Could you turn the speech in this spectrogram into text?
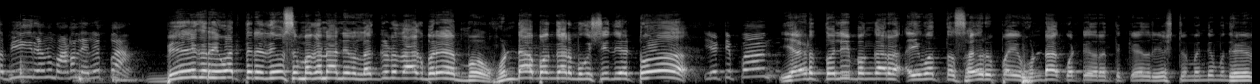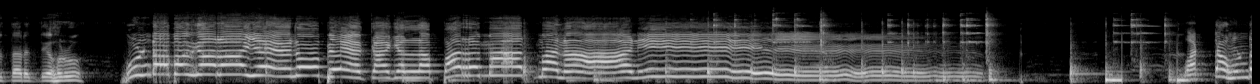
ಮತ್ತ ಬೀಗ್ರೇನು ಮಾಡಲ್ಲೇನಪ್ಪ ಬೇಗರ ಇವತ್ತಿನ ದಿವಸ ಮಗನ ನಿನ್ನ ಲಗ್ನದಾಗ ಬರೇ ಬ- ಹುಂಡಾ ಬಂಗಾರ ಮುಗಿಸಿದ ಎಟ್ಟು? ಏಟಿಪ್ಪ ಎರಡು ತೊಲಿ ಬಂಗಾರ ಐವತ್ತು ಸಾವಿರ ರೂಪಾಯಿ ಹುಂಡಾ ಕೊಟ್ಟಿದ್ರ ಅಂತ ಕೇಳಿದ್ರೆ ಎಷ್ಟು ಮಂದಿ ಮುಂದೆ ಹೇಳಿರ್ತಾರೆ ದೇವರು? ಹುಂಡ ಬಂಗಾರ ಏನು ಬೇಕಾಗಿಲ್ಲ ಪರಮಾತ್ಮನಾಣಿ ಒಟ್ಟ ಹುಂಡ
